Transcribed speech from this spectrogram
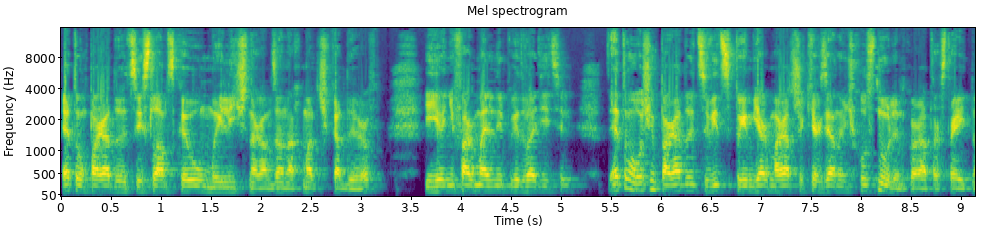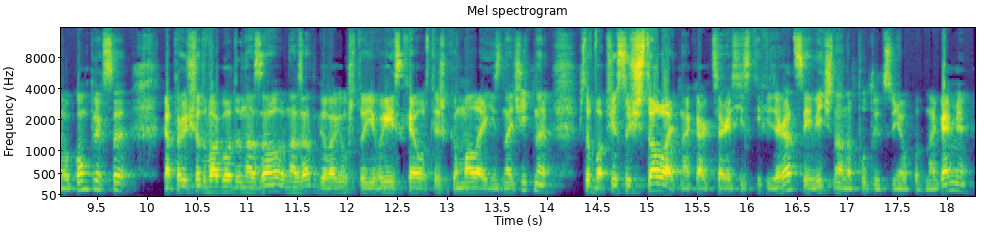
Этому порадуется исламская умма и лично Рамзан Ахмадович Кадыров, ее неформальный предводитель. Этому очень порадуется вице-премьер Марат Шакирзянович Хуснулин, куратор строительного комплекса, который еще два года назад, назад говорил, что еврейская ОС слишком мала и незначительна, чтобы вообще существовать на карте Российской Федерации. Вечно она путается у него под ногами,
